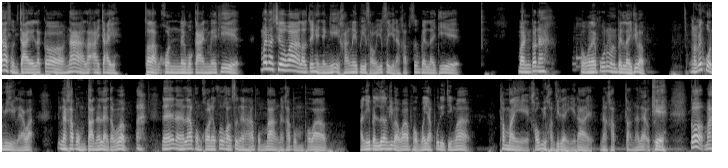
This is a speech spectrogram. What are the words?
น่าสนใจแล้วก็น่าละอายใจสำหรับคนในวงการเมที่ไม่น่าเชื่อว่าเราจะเห็นอย่างนี้อีกครั้งในปี 2024 นะครับ ซึ่งเป็นอะไรที่ มันก็นะ ผมอะไรพูดว่ามันเป็นอะไรที่แบบ มันไม่ควรมีอีกแล้วอะนะครับ ผมตันนั่นแหละ แต่ว่าแบบอะไหนไหนแล้วผมขอในคู่ความรู้สึกในฐานะผมบ้างนะครับ ผมเพราะว่า อันนี้เป็นเรื่องที่แบบว่าผมว่าอยากพูดจริงๆว่าทำไมเขามีความคิดอย่างนี้ได้นะครับ ตามนั้นแหละโอเค ก็มา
